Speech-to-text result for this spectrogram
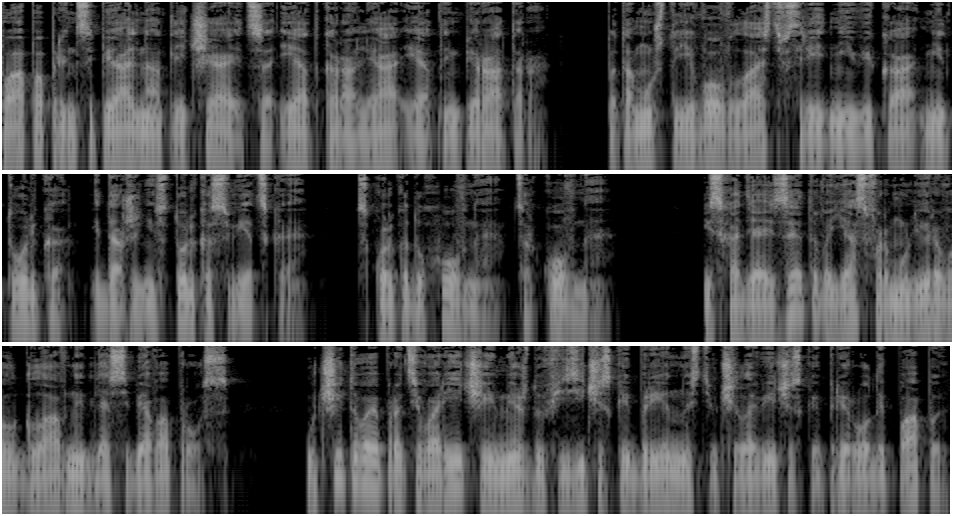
Папа принципиально отличается и от короля, и от императора, потому что его власть в средние века не только и даже не столько светская, сколько духовная, церковная. Исходя из этого, я сформулировал главный для себя вопрос. Учитывая противоречие между физической бренностью человеческой природы папы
